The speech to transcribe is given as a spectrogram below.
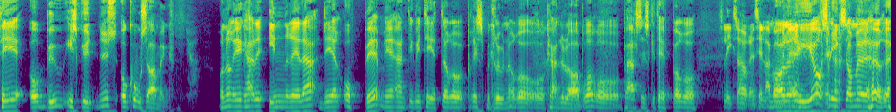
til å bo i Skudenes og kose meg. Og når jeg hadde innreda der oppe med antikviteter og prismekroner og, og kandelabrer og persiske tepper og Slik som hører en silda komme til. malerier, slik som hører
